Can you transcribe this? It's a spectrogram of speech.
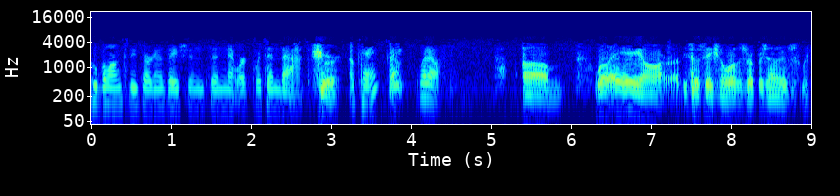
who belong to these organizations and network within that. Sure. Okay, great. What else? Um, well, AAR, uh, the Association of Authors Representatives, which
